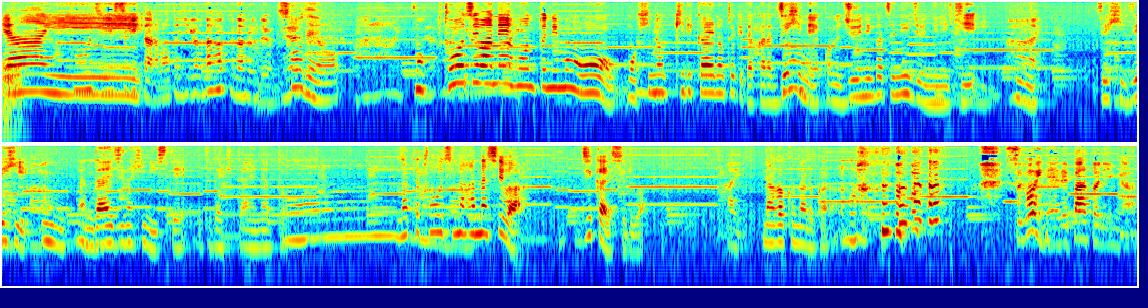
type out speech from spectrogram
早い。当時過ぎたらまた日が長くなるんだよね。そうだよ。もう冬至はね本当にもうもう日の切り替えの時だからぜひね、この12月22日、うん。はい。ぜひぜひ、そうん大事な日にしていただきたいなと、うん。また冬至の話は次回するわ。はい。長くなるから、すごいねレパートリーが。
